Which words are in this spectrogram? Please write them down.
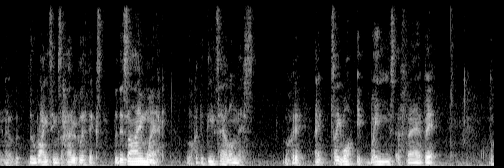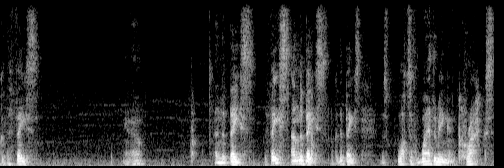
you know, the, the writings, the hieroglyphics, the design work. Look at the detail on this. Look at it. And it, tell you what, it weighs a fair bit. Look at the face. You know? And the base. The face and the base. Look at the base. There's lots of weathering and cracks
